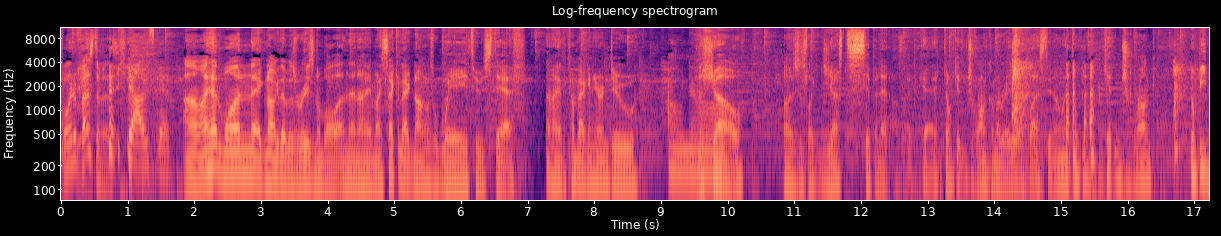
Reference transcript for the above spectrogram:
point of Festivus. yeah, it was good. um, I had one eggnog that was reasonable, and then I my second eggnog was way too stiff, and I had to come back in here and do Oh no. the show. I was just like just sipping it. I was like, okay, don't get drunk on the radio, Quest. You know, like, don't be getting drunk. Don't be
